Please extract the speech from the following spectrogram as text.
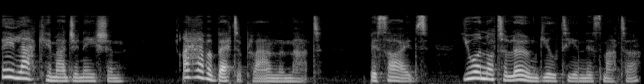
They lack imagination. I have a better plan than that. Besides, you are not alone guilty in this matter.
